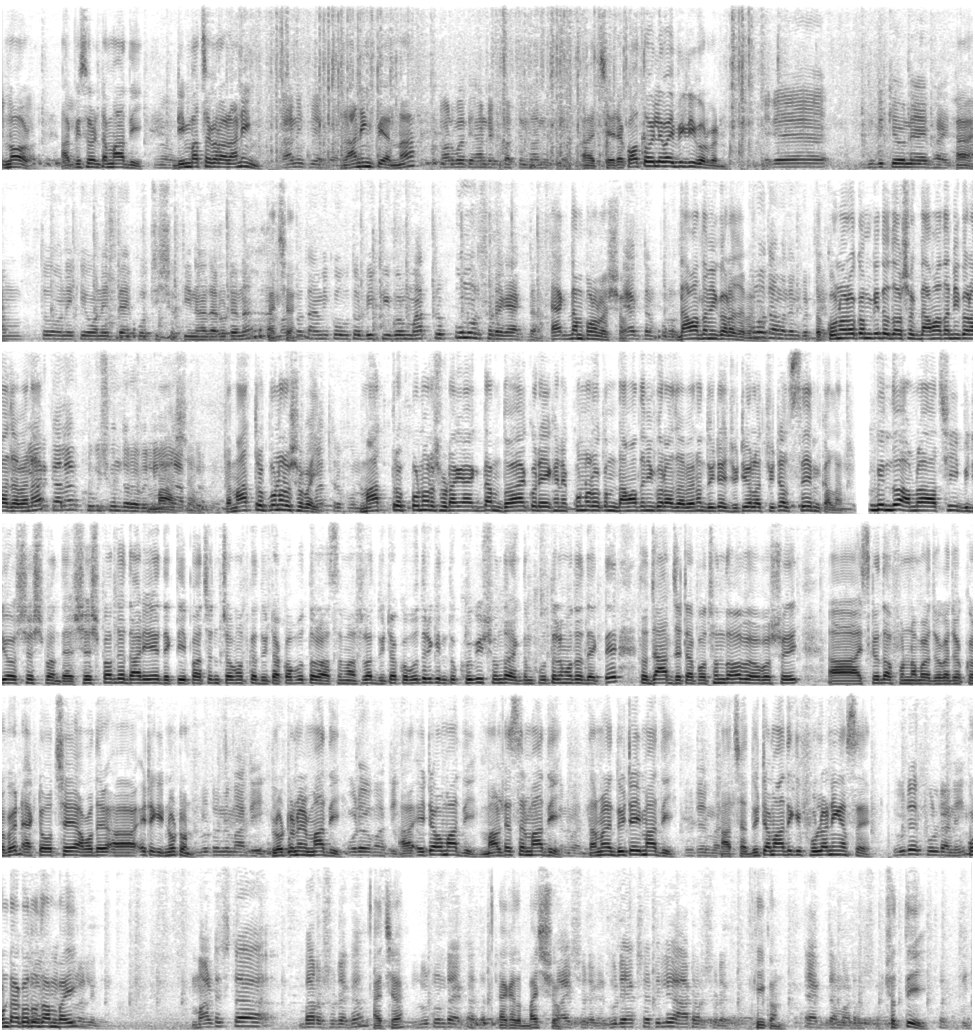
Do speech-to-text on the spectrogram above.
নর। আর পিছনেটা মাদি। ডিম বাচ্চা করা রানিং রানিং পেয়ার না? আচ্ছা এটা কত হইলে ভাই বিক্রি করবেন? যদি কেউ নেয় ভাই হ্যাঁ। দাম তো অনেকে অনেক দেয় পঁচিশশো তিন হাজার ওঠে না। আচ্ছা। আমার কথা আমি কবুতর বিক্রি করব মাত্র পনেরোশো টাকা একদম। একদম পনেরোশো? একদম পনেরো দামাদামি করা যাবে কোনো দামাদামি করতে তো কোন রকম কিন্তু দর্শক দামাদামি করা যাবে না। কালার খুবই সুন্দর হবে তা মাত্র পনেরোশো ভাই। মাত্র পনেরোশো। টাকা একদম। দয়া করে এখানে কোনো রকম দামাদামি করা যাবে না। দুইটা জুটিওয়ালা চুইটাল সেম কালার বিন্দু আমরা আছি ভিডিও শেষ প্রান্তে। শেষ প্রান্তে দাঁড়িয়ে দেখতেই পাচ্ছেন চমৎকার দুইটা কবুতর আছে মাসলা দুইটা কবুতর কিন্তু খুবই সুন্দর একদম পুতুলের মতো দেখতে। তো যার যেটা পছন্দ হবে অবশ্যই স্ক্রিনে ফোন নাম্বারে যোগাযোগ করবেন। একটা হচ্ছে আমাদের এটা কি নোটন লোটনের মাদি। এটাও মাদি মাল্টেসের মাদি। তার মানে দুইটাই মাদি? দুইটাই মাদি। আচ্ছা দুইটা মাদি কি ফুল রানিং আছে? দুইটাই ফুল রানিং কোনটা কত দাম ভাই? মাল্টেসটা বারোশো টাকা। আচ্ছা। লুটনটা এক হাজার টাকা। এক হাজার বাইশশো। বাইশশো টাকা। দুটো একসাথে দিলে আঠারোশো টাকা। কি কন? একদম আঠারোশো। সত্যি।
